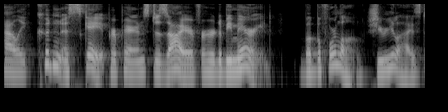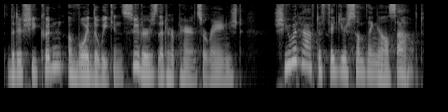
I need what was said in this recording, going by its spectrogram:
Hallie couldn't escape her parents' desire for her to be married. But before long, she realized that if she couldn't avoid the weekend suitors that her parents arranged, she would have to figure something else out.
